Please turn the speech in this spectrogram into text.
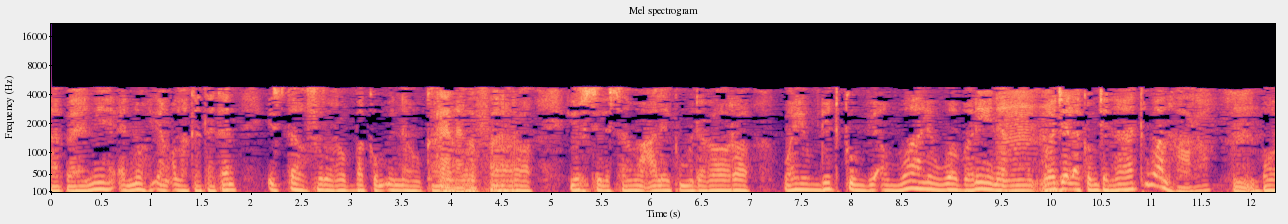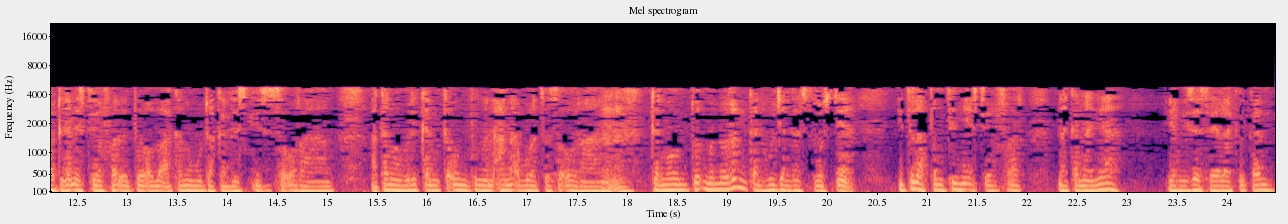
apa ini Nuh yang Allah katakan istaghfiru rabbakum innahu kana ghaffara yursil sama alaikum mudarara wa yumdidkum bi amwalin wa banina hmm. wa ja'alakum jannatin wa anhara hmm. bahwa dengan istighfar itu Allah akan memudahkan rezeki seseorang akan memberikan keuntungan anak buat seseorang hmm. dan untuk menurunkan hujan dan seterusnya itulah pentingnya istighfar nah karenanya yang bisa saya lakukan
